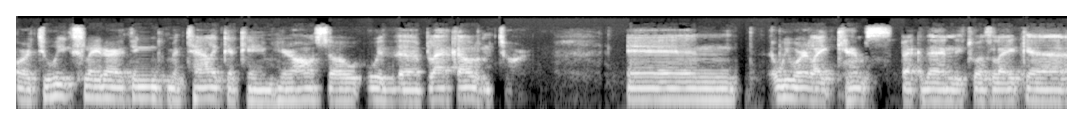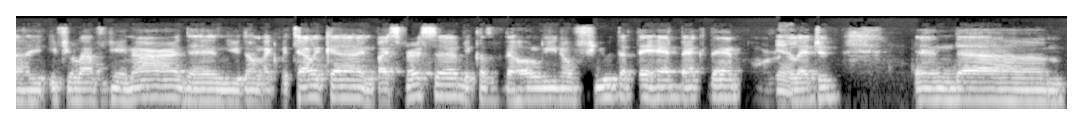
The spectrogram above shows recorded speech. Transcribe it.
or two weeks later, I think Metallica came here also with the Black Album tour. And we were like camps back then. It was like uh, if you love GNR, then you don't like Metallica, and vice versa, because of the whole you know feud that they had back then, or yeah. alleged. And um,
